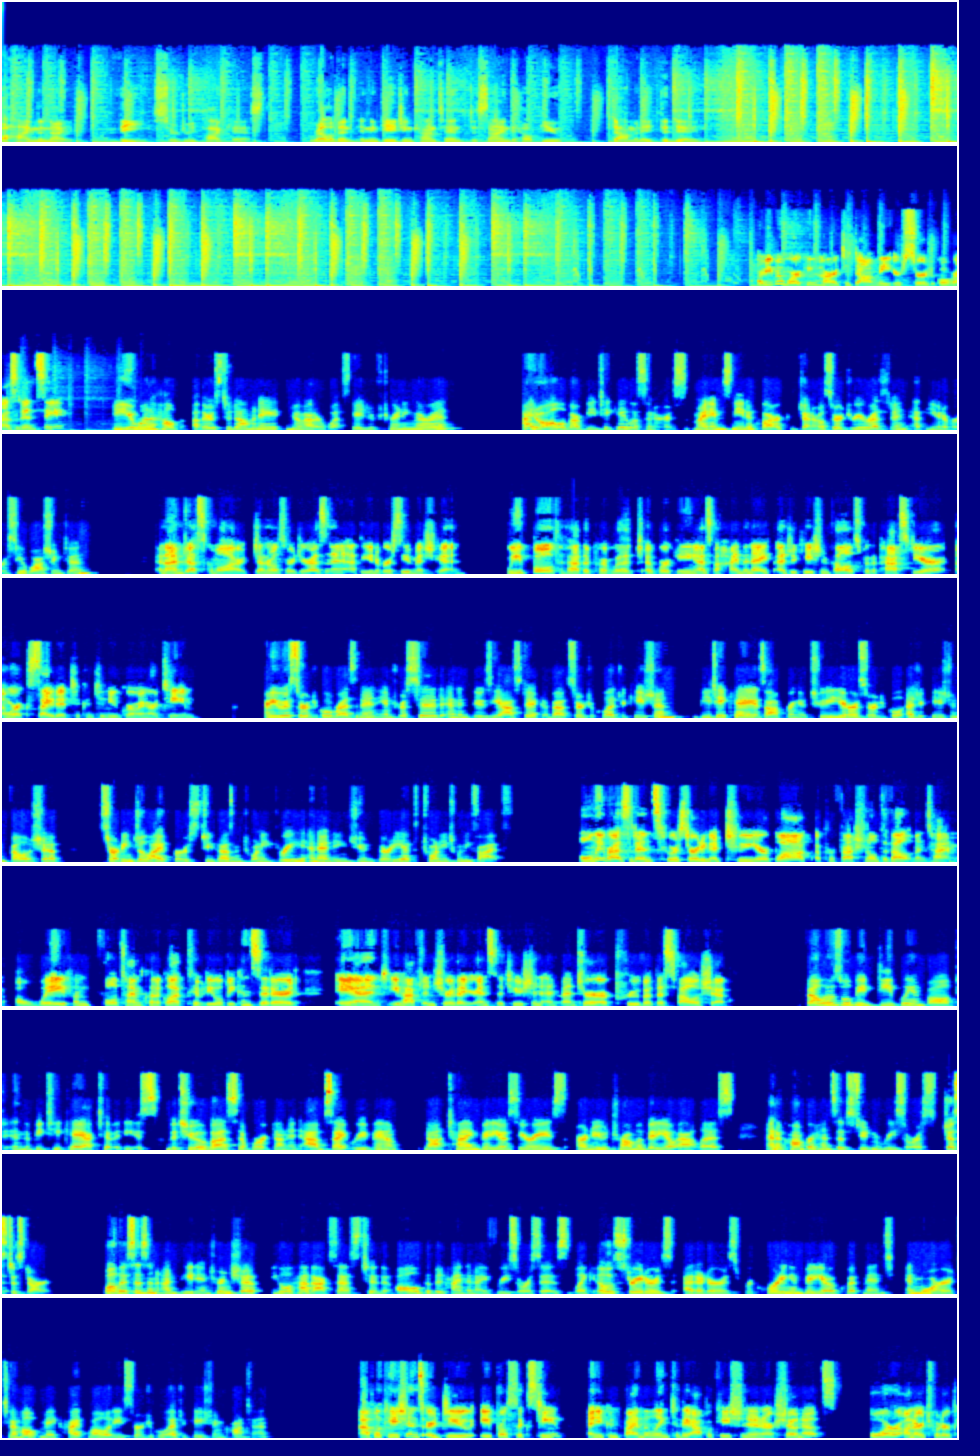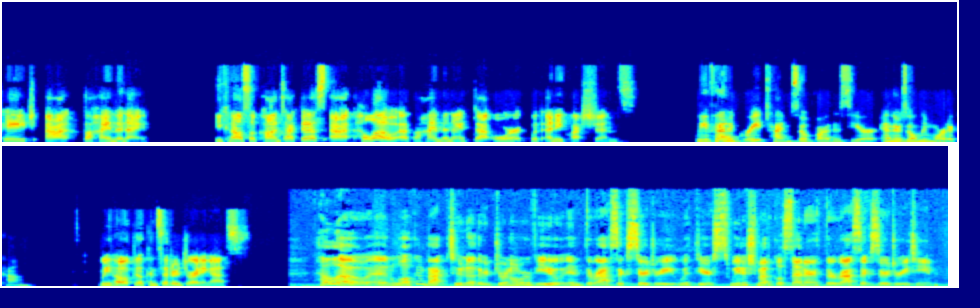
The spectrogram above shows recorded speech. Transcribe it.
Behind the Knife, the surgery podcast. Relevant and engaging content designed to help you dominate the day. Have you been working hard to dominate your surgical residency? Do you want to help others to dominate no matter what stage of training they're in? Hi to all of our BTK listeners. My name is Nina Clark, general surgery resident at the University of Washington. And I'm Jessica Millar, general surgery resident at the University of Michigan. We both have had the privilege of working as behind the knife education fellows for the past year, and we're excited to continue growing our team. Are you a surgical resident interested and enthusiastic about surgical education? BTK is offering a two year surgical education fellowship starting July 1st, 2023, and ending June 30th, 2025. Only residents who are starting a two year block of professional development time away from full time clinical activity will be considered. And you have to ensure that your institution and mentor approve of this fellowship. Fellows will be deeply involved in the BTK activities. The two of us have worked on an ABSITE revamp, knot tying video series, our new trauma video atlas, and a comprehensive student resource, just to start. While this is an unpaid internship, you'll have access to the, all of the behind the knife resources like illustrators, editors, recording and video equipment, and more to help make high quality surgical education content. Applications are due April 16th, and you can find the link to the application in our show notes or on our Twitter page at Behind the Knife. You can also contact us at hello at behindtheknife.org with any questions. We've had a great time so far this year, and there's only more to come. We hope you'll consider joining us. Hello, and welcome back to another journal review in thoracic surgery with your Swedish Medical Center thoracic surgery team.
